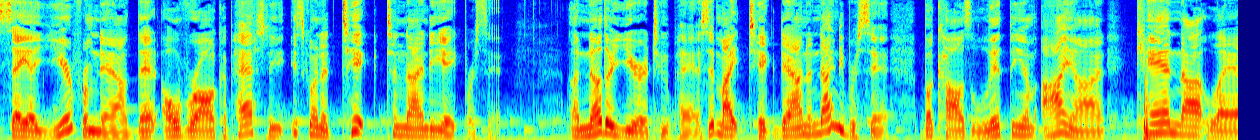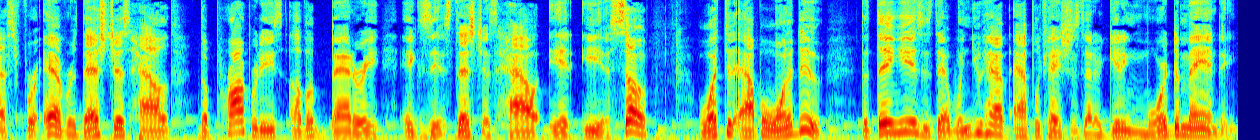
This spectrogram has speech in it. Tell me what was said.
say a year from now, that overall capacity is going to tick to 98%. Another year or two pass, it might tick down to 90% because lithium ion cannot last forever. That's just how the properties of a battery exist. That's just how it is. So, what did Apple want to do? The thing is is that when you have applications that are getting more demanding,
